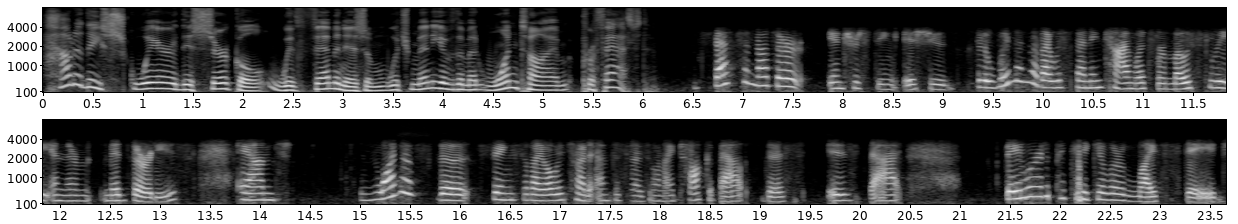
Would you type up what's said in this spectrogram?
How do they square this circle with feminism, which many of them at one time professed? That's another interesting issue the women that I was spending time with were mostly in their mid 30s. And one of the things that I always try to emphasize when I talk about this is that they were at a particular life stage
